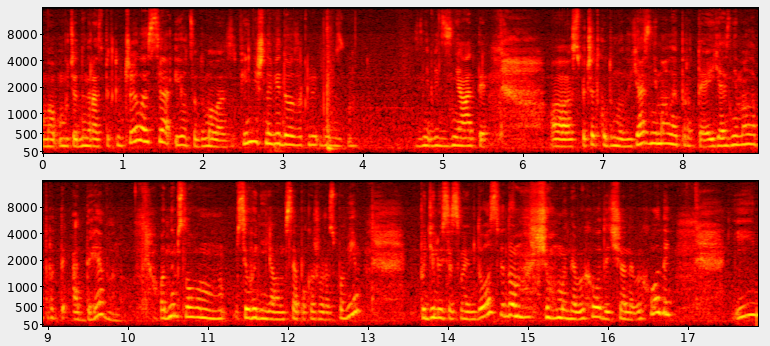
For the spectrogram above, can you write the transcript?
мабуть, один раз підключилася, і оце думала фінішне відео відзняти. Спочатку думала, ну я знімала про те, я знімала про те, а де воно? Одним словом, сьогодні я вам все покажу, розповім, поділюся своїм досвідом, що в мене виходить, що не виходить, і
